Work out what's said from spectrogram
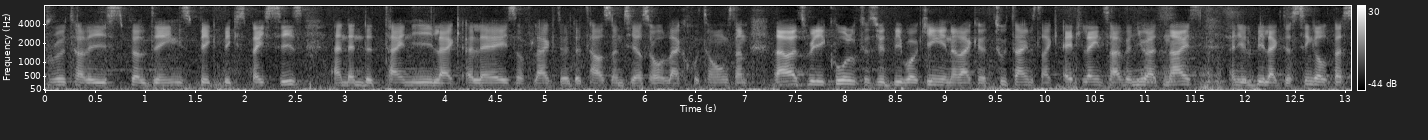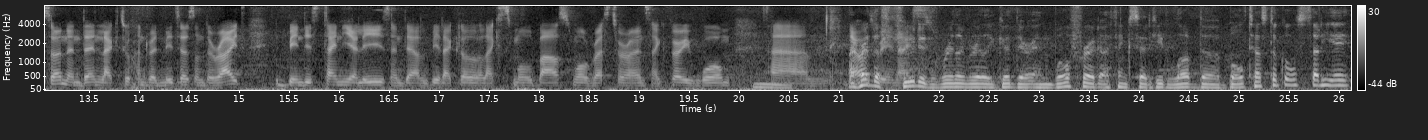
brutalist buildings, big big spaces, and then the tiny like alleys of like the, the thousand years old like hutongs, and that was really cool because you'd be walking in a, like a two times like eight lanes avenue at night, and you'll be like the single person, and then like 200 meters on the right, you'd be in these tiny alleys, and there'll be like a lot of like small bars, small restaurants, like very warm. Um, I heard the really food nice. is really, really good there. And Wilfried, I think, said he loved the bull testicles that he ate.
